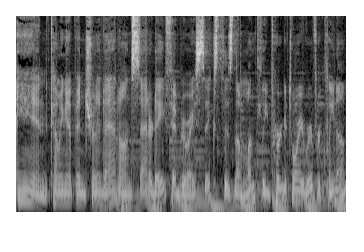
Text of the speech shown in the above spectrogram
And coming up in Trinidad on Saturday, February 6th, is the monthly Purgatory River cleanup.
